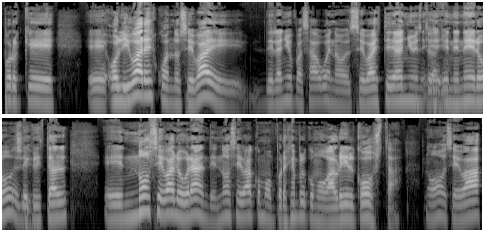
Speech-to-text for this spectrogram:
Porque eh, Olivares cuando se va eh, del año pasado, bueno, se va este año, en- Este año. en, enero Sí. de Cristal, eh, no se va a lo grande, no se va como por ejemplo como Gabriel Costa, no, se va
